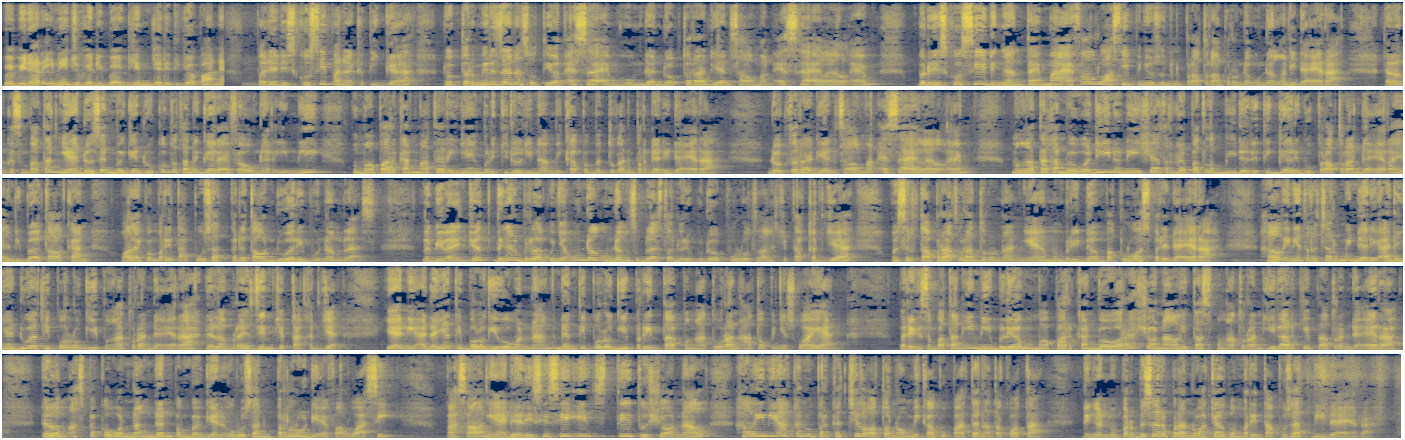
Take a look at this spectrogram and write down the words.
Webinar ini juga dibagi menjadi tiga panel. Pada diskusi panel ketiga, Dr. Mirza Nasution SHM Hum dan Dr. Radian Salman SHLLM berdiskusi dengan tema evaluasi penyusunan peraturan perundang-undangan di daerah. Dalam kesempatannya, dosen bagian hukum tata negara Eva Uner ini memaparkan materinya yang berjudul Dinamika Pembentukan Perda di Daerah. Dr. Radian Salman SHLLM mengatakan bahwa di Indonesia terdapat lebih dari 3.000 peraturan daerah yang dibatalkan oleh pemerintah pusat pada tahun 2016. Lebih lanjut, dengan berlakunya Undang-Undang 11 tahun 2020 tentang Cipta Kerja, beserta peraturan turunannya memberi dampak luas pada daerah. Hal ini tercermin dari adanya dua tipologi pengaturan daerah dalam rezim Cipta Kerja, yakni adanya tipologi wewenang dan tipologi perintah pengaturan atau penyesuaian. Pada kesempatan ini, beliau memaparkan bahwa rasionalitas pengaturan hierarki peraturan daerah dalam aspek wewenang dan pembagian urusan perlu dievaluasi. Pasalnya, dari sisi institusional, hal ini akan memperkecil otonomi kabupaten atau kota dengan memperbesar peran wakil pemerintah pusat di daerah.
